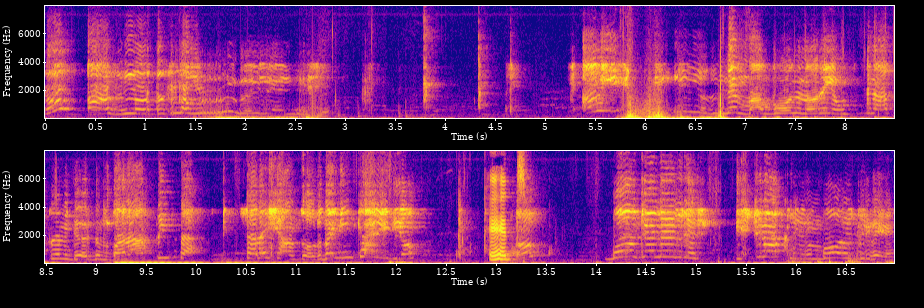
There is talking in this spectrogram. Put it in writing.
Hop ağzının ortasına vururum böyle. Ama hiç beklemiyordum değil mi? Ben bu onun oraya ultisini attığını gördüm. Bana attıysa sana şans oldu. Ben intihar ediyorum. Evet. Hop. Boğa gel öldür. Üstüne atlıyorum. Boğa öldür beni.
